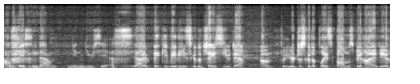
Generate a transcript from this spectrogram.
I'll chase him down in UCS. Yeah, I think you mean he's gonna chase you down, but you're just gonna place bombs behind you.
